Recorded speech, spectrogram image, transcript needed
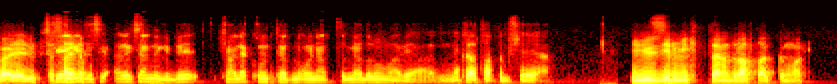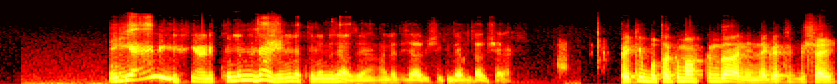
Böyle lükse Şey Alexander gibi çaylak kontratını oynattığım bir adamım var ya. Ne kadar tatlı bir şey ya. 122 tane draft hakkın var. E Yani yani kullanacağız onu da kullanacağız ya. Halledeceğiz bir şekilde yapacağız bir şeyler. Peki bu takım hakkında hani negatif bir şey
